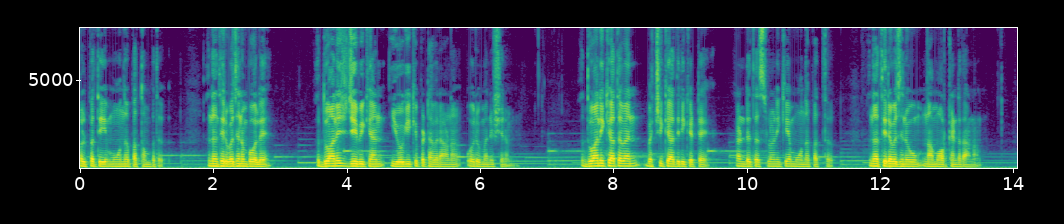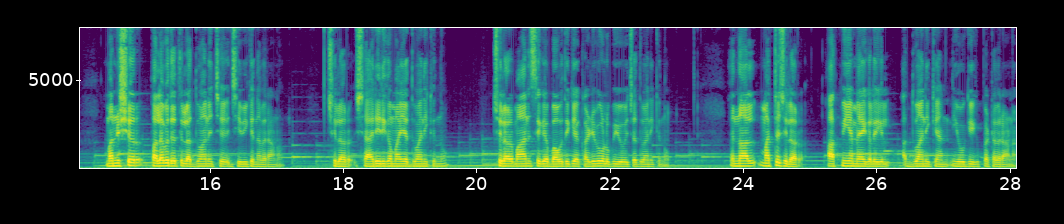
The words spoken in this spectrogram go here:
ഉൽപ്പത്തി മൂന്ന് പത്തൊമ്പത്. എന്ന തിരുവചനം പോലെ അധ്വാനിച്ച് ജീവിക്കാൻ യോഗിക്കപ്പെട്ടവരാണ് ഒരു മനുഷ്യനും. അധ്വാനിക്കാത്തവൻ ഭക്ഷിക്കാതിരിക്കട്ടെ രണ്ട് തെസ്ലോനിക്ക് മൂന്ന് പത്ത് എന്ന തിരുവചനവും നാം ഓർക്കേണ്ടതാണ്. മനുഷ്യർ പല വിധത്തിൽ അധ്വാനിച്ച് ജീവിക്കുന്നവരാണ്. ചിലർ ശാരീരികമായി അധ്വാനിക്കുന്നു ചിലർ മാനസിക ഭൗതിക കഴിവുകൾ ഉപയോഗിച്ച് അധ്വാനിക്കുന്നു. എന്നാൽ മറ്റു ചിലർ ആത്മീയ മേഖലയിൽ അധ്വാനിക്കാൻ നിയോഗിക്കപ്പെട്ടവരാണ്.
